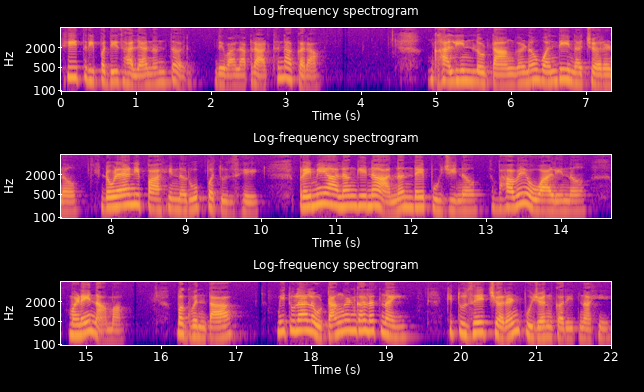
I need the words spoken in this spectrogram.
ही त्रिपदी झाल्यानंतर देवाला प्रार्थना करा. घालीन लोटांगण वंदीन चरण डोळ्यांनी पाहिन रूप तुझे. प्रेमे आलंगीन आनंदे पूजिन भावे ओवाळीन म्हणे नामा. भगवंता मी तुला लोटांगण घालत नाही की तुझे चरण पूजन करीत नाही.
